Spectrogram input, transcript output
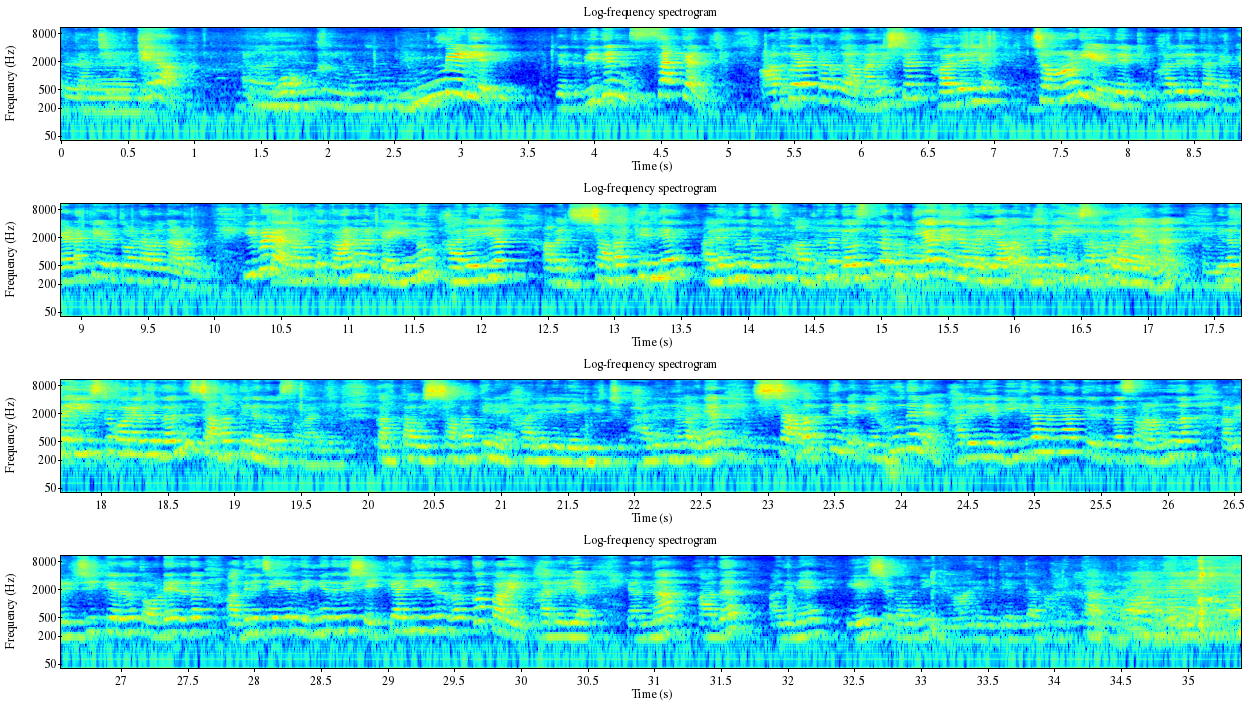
immediately he would അതുവരെ കിടന്ന്. ആ മനുഷ്യൻ ഹലരിയ ചാടി എഴുന്നേറ്റു. ഹലരി തന്റെ കിടക്ക എടുത്തുകൊണ്ട് അവൻ നടന്നു. ഇവിടെ നമുക്ക് കാണുവാൻ കഴിയുന്നു ഹലരിയ അവൻ ശവത്തിന്റെ അല്ലെന്ന ദിവസം അന്നത്തെ ദിവസത്തിന്റെ പ്രത്യേകത എന്നാ അറിയാവോ ഇന്നത്തെ ഈസ്റ്റർ പോലെയാണ്. ഇന്നത്തെ ഈസ്റ്റർ പോലെ എന്ന് ശവത്തിന്റെ ദിവസമായിരുന്നു. കർത്താവ് ശവത്തിനെ ഹലരി ലംഘിച്ചു. ഹലൽ എന്ന് പറഞ്ഞാൽ ശവത്തിന്റെ യഹൂദന് ഹലലിയ വിഹിതമല്ലാത്ത ഒരു ദിവസമാണ്. അന്ന് അവർ രുചിക്കരുത് തൊടരുത് അതിന് ചെയ്യരുത് ഇങ്ങനെ ഷെയ്ക്കാൻ ചെയ്യരുത് ഇതൊക്കെ പറയും ഹലലിയ. എന്നാൽ അത് അതിനെ യേശു പറഞ്ഞു ഞാൻ ഇതിന്റെ എല്ലാം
